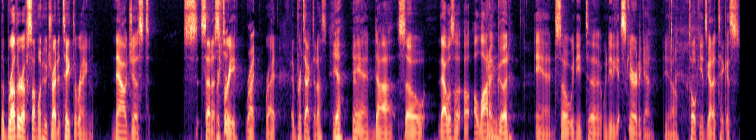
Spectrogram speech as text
the brother of someone who tried to take the ring, now just s- set us free, right. right, and protected us. Yeah, yeah. And uh, so that was a, a, a lot of good. And so we need to we need to get scared again. You know, Tolkien's got to take us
